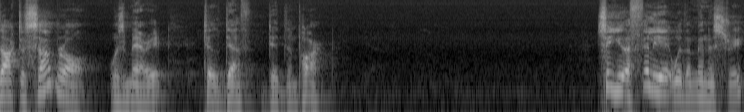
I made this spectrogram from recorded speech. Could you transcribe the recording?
Dr. Sumrall was married till death did them part. See, you affiliate with a ministry,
